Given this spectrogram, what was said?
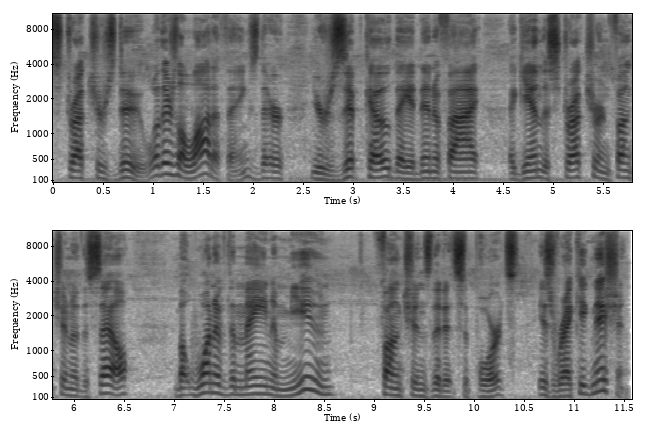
structures do? Well, there's a lot of things. They're your zip code. They identify again, the structure and function of the cell, but one of the main immune functions that it supports is recognition.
